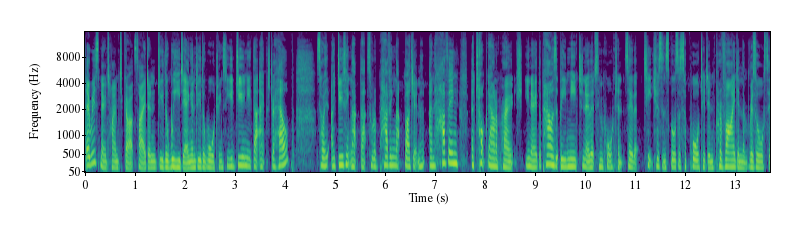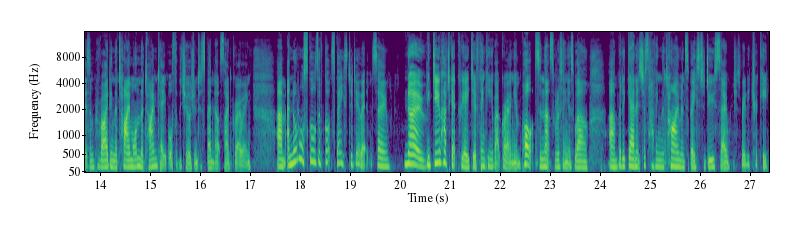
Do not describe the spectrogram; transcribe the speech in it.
there is no time to go outside and do the weeding and do the watering. So you do need that extra help. So I, I do think that that sort of having that budget and, and having a top down approach. You know, the powers that be need to know that's important, so that teachers and schools are supported in providing the resources and providing the time on the timetable for the children to spend outside growing. Um, and not all schools have got space to do it. So no. You do have to get creative thinking about growing in pots and that sort of thing as well. Um, but again, it's just having the time and space to do so, which is really tricky.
